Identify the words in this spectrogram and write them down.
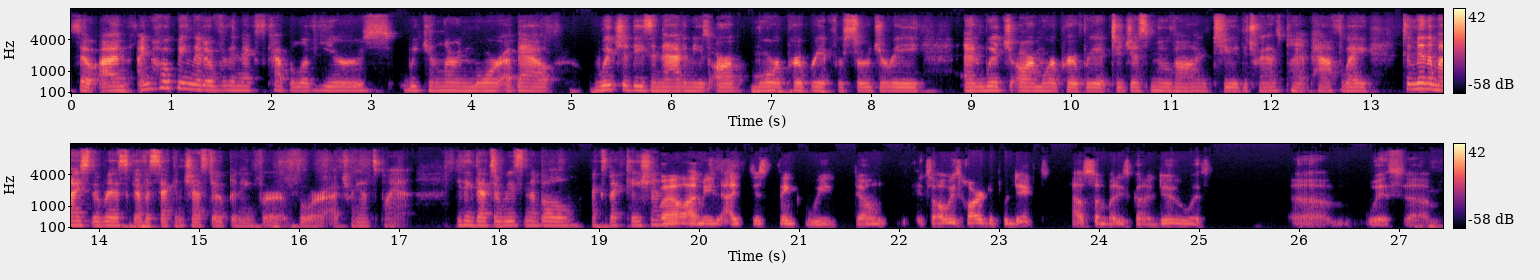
So I'm, I'm hoping that over the next couple of years, we can learn more about which of these anatomies are more appropriate for surgery and which are more appropriate to just move on to the transplant pathway to minimize the risk of a second chest opening for, for a transplant. You think that's a reasonable expectation? Well, I mean, I just think we don't, it's always hard to predict how somebody's going to do with, um, with, um,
